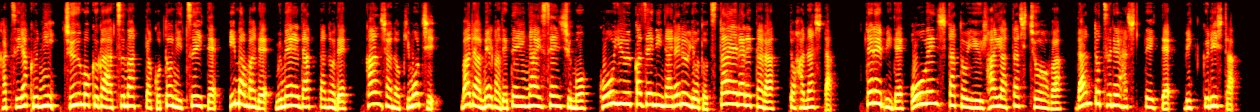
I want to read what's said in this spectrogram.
活躍に注目が集まったことについて、今まで無名だったので、感謝の気持ち、まだ芽が出ていない選手も、こういう風になれるよと伝えられたら、と話した。テレビで応援したという早田市長は、ダントツで走っていて、びっくりした。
